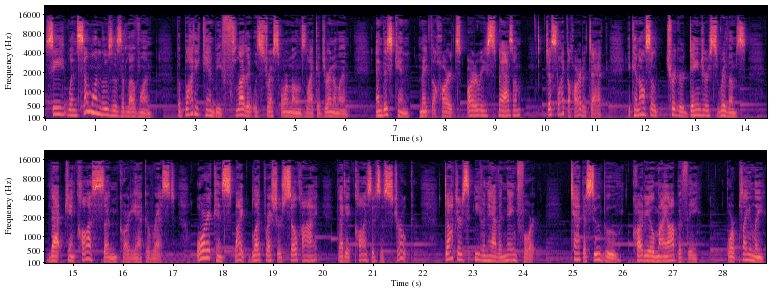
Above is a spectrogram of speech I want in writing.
See, when someone loses a loved one, the body can be flooded with stress hormones like adrenaline and this can make the heart's arteries spasm, just like a heart attack. It can also trigger dangerous rhythms that can cause sudden cardiac arrest, or it can spike blood pressure so high that it causes a stroke. Doctors even have a name for it Takotsubo cardiomyopathy, or plainly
